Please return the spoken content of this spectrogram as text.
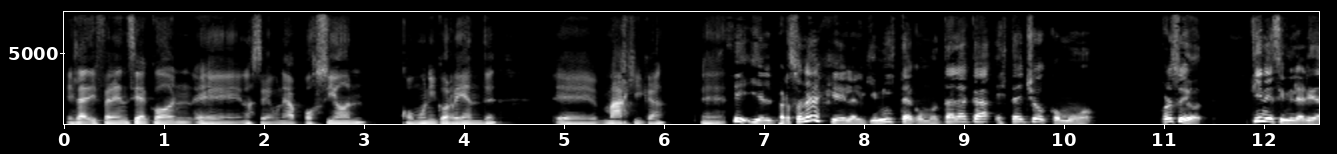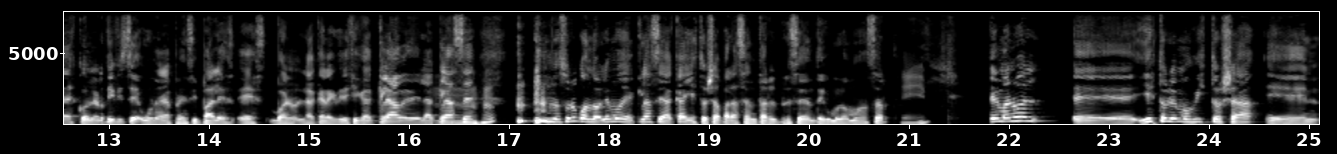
Es la diferencia con, eh, no sé, una poción común y corriente, eh, mágica. Eh, Sí, y el personaje, el alquimista como tal acá, está hecho como... Por eso digo, tiene similaridades con el artífice. Una de las principales es, bueno, la característica clave de la clase. Nosotros cuando hablemos de clase acá, y esto ya para sentar el precedente, cómo lo vamos a hacer, sí. el manual, eh, y esto lo hemos visto ya eh, en-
